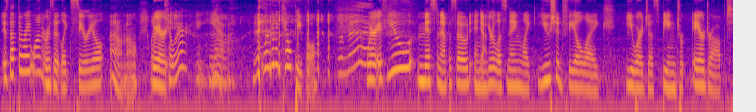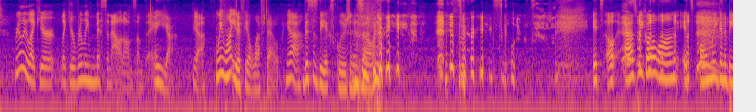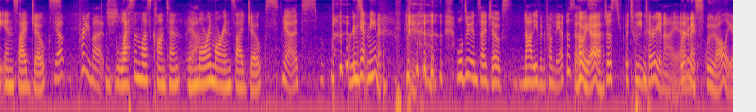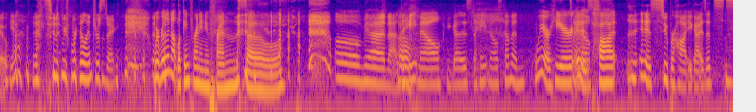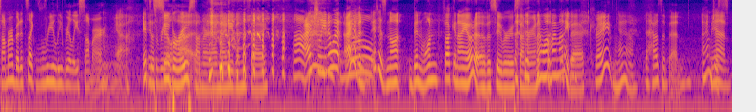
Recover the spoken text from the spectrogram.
Is that the right one, or is it like serial? I don't know. Like where killer? Yeah, Oh. we're gonna kill people. Oh, where if you missed an episode and Yeah. you're listening, like you should feel like you are just being dr- airdropped. really like you're like you're really missing out on something. Yeah, Yeah. we want you to feel left out. Yeah. This is the exclusion It's zone. very, it's very exclusive. it's uh, as we go along, it's only going to be inside jokes. Yep. Pretty much. Less and less content, Yeah. more and more inside jokes. Yeah. It's. We're going to get meaner. we'll do inside jokes, not even from the episode. Oh, yeah. Just between Terry and I. We're going to exclude all of you. Yeah, it's gonna be real interesting. We're really not looking for any new friends, so oh man, uh, the Ugh. hate mail, you guys. The hate mail's coming. we are here. I It know. is hot. It is super hot, you guys. It's summer, but it's like really, really summer. Yeah. It's, It's a Subaru hot. summer, I might even say. Actually, you know what? I haven't. It has not been one fucking iota of a Subaru summer, and I want my money back. right? Yeah, It hasn't been. I'm Man. just.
